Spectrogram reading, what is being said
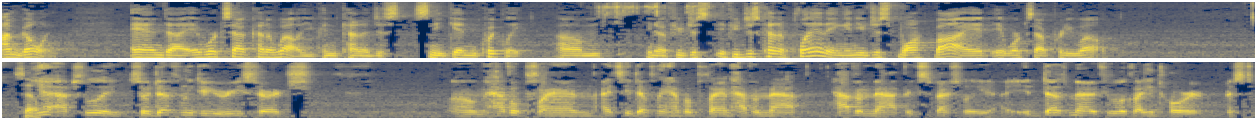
I'm going." And uh, it works out kind of well. You can kind of just sneak in quickly. Um, you know, if you're just if you're just kind of planning and you just walk by, it, it works out pretty well. So Yeah, absolutely. So definitely do your research. Um, have a plan. I'd say definitely have a plan. Have a map. Have a map, especially. It does matter if you look like a tourist.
